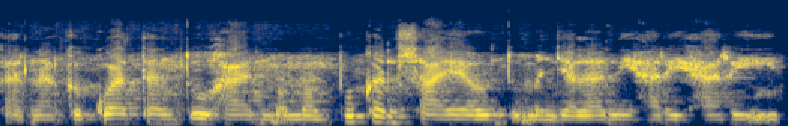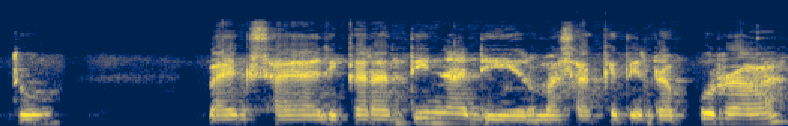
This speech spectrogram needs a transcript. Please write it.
karena kekuatan Tuhan memampukan saya untuk menjalani hari-hari itu. Baik saya di karantina di Rumah Sakit Indrapura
